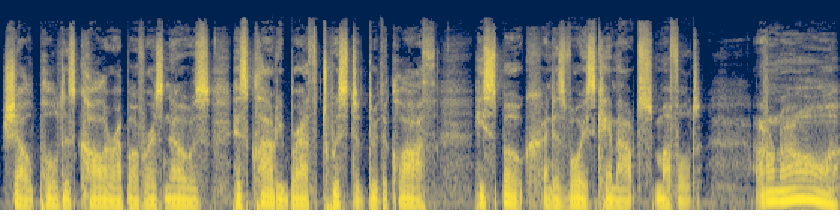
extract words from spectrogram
Shel pulled his collar up over his nose. His cloudy breath twisted through the cloth. He spoke, and his voice came out muffled. I don't know.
